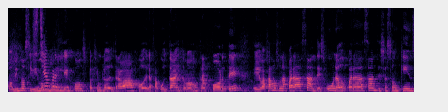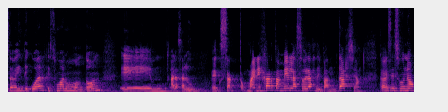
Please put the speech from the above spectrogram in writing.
O mismo si vivimos muy lejos, por ejemplo, del trabajo o de la facultad y tomamos transporte, eh, bajarnos unas paradas antes, una, dos paradas antes, ya son 15, 20 cuadras que suman un montón eh, a la salud. Exacto. Manejar también las horas de pantalla, que a veces uno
